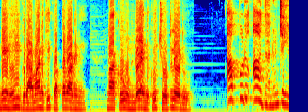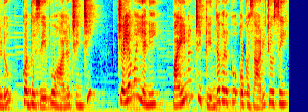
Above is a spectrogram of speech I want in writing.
నేను ఈ గ్రామానికి కొత్తవాడిని. నాకు ఉండేందుకు చోటు లేదు. అప్పుడు ఆ ధనుంజయుడు కొద్దిసేపు ఆలోచించి చెలమయ్యని పైనుంచి కింద వరకు ఒకసారి చూసి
